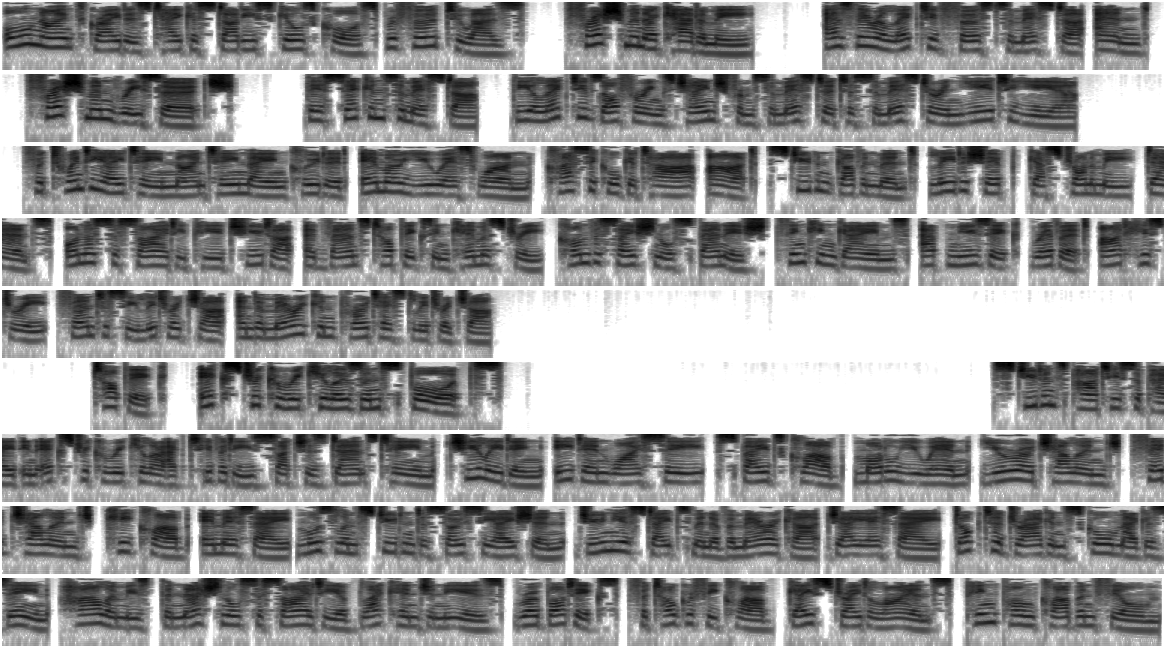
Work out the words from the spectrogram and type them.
All ninth graders take a study skills course referred to as Freshman Academy as their elective first semester, and Freshman Research their second semester. The electives offerings change from semester to semester and year to year. For 2018–19 they included, MOUS 1, Classical Guitar, Art, Student Government, Leadership, Gastronomy, Dance, Honor Society Peer Tutor, Advanced Topics in Chemistry, Conversational Spanish, Thinking Games, App Music, Revit, Art History, Fantasy Literature, and American Protest Literature. Extracurriculars and sports Students participate in extracurricular activities such as dance team, cheerleading, EAT NYC, Spades Club, Model UN, Euro Challenge, Fed Challenge, Key Club, MSA Muslim Student Association, Junior Statesman of America JSA, Dr. Dragon School Magazine, Harlem is, the National Society of Black Engineers, Robotics, Photography Club, Gay Straight Alliance, Ping Pong Club and Film.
